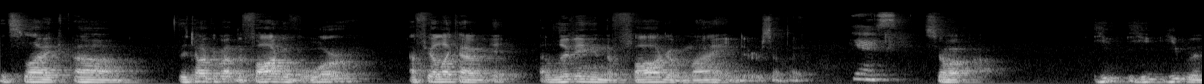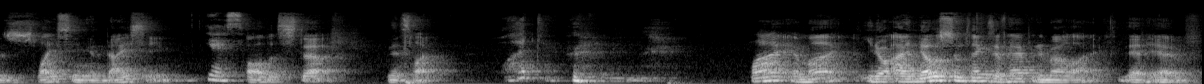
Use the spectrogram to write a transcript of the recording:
it's like um, they talk about the fog of war. I feel like I'm uh, living in the fog of mind or something. Yes. So he, he, he was slicing and dicing Yes. all this stuff. And it's like, what? Why am I, you know, I know some things have happened in my life that have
